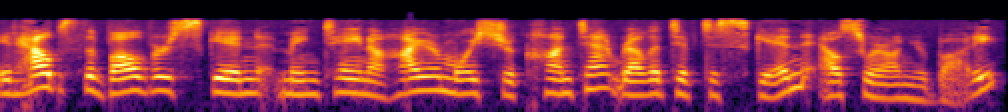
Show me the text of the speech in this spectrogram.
It helps the vulvar skin maintain a higher moisture content relative to skin elsewhere on your body.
